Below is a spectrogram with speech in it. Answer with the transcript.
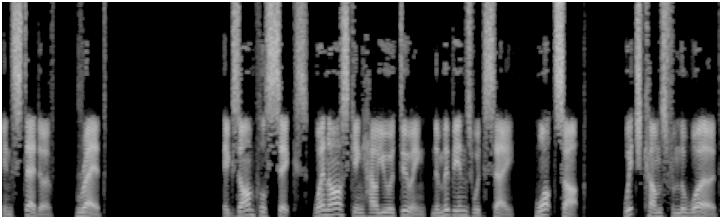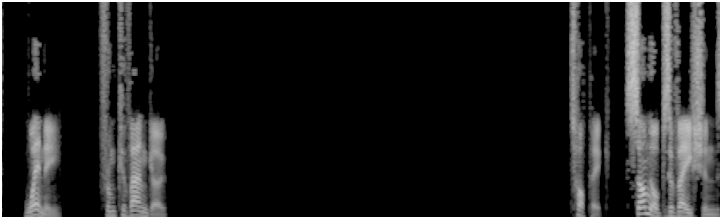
instead of red. Example 6, when asking how you are doing, Namibians would say, What's up? which comes from the word weni from Kavango. Some observations.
